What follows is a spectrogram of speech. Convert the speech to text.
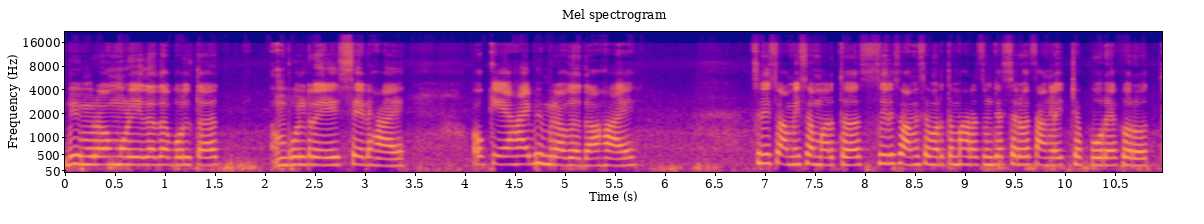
भीमराव मुळे दादा बोलतात. बोल रे said hi okay hi Bhimrao दादा हाय श्री स्वामी समर्थ. श्री स्वामी समर्थ महाराज तुमच्या सर्व चांगल्या इच्छा पुऱ्या करोत.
